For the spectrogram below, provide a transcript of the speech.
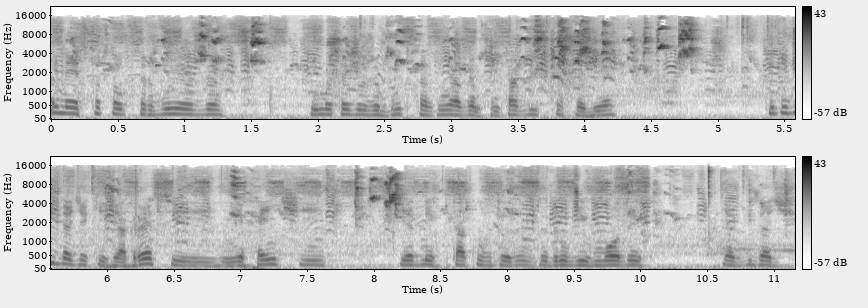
Fajne jest to, co obserwuję, że mimo tego, że budka z gniazdem są tak blisko sobie, to nie widać jakiejś agresji, niechęci jednych ptaków do, do drugich młodych. Jak widać,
